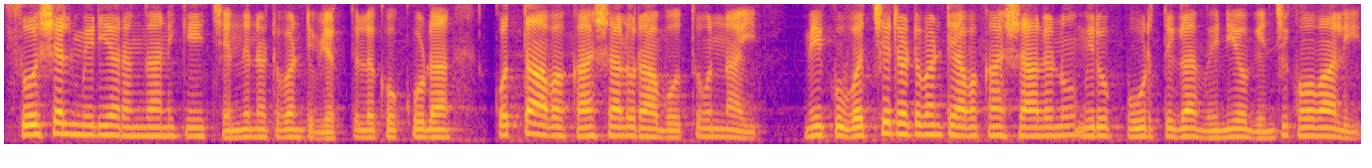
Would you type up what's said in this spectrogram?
సోషల్ మీడియా రంగానికి చెందినటువంటి వ్యక్తులకు కూడా కొత్త అవకాశాలు రాబోతూ ఉన్నాయి. మీకు వచ్చేటటువంటి అవకాశాలను మీరు పూర్తిగా వినియోగించుకోవాలి.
